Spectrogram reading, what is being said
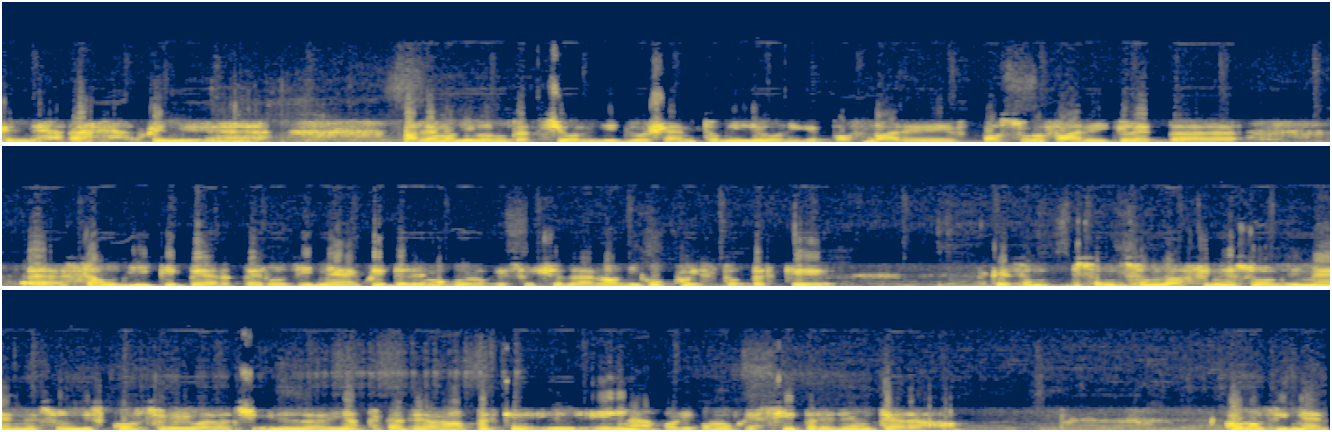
quindi, eh, quindi eh, parliamo di valutazioni di 200 milioni che fare, possono fare i club eh, sauditi per, per Osimè, qui vedremo quello che succederà. No, dico questo perché perché sono son, son alla fine su Osimè su un discorso che riguarda gli attaccanti della Roma, perché il, il, Napoli comunque si presenterà con Osimè,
